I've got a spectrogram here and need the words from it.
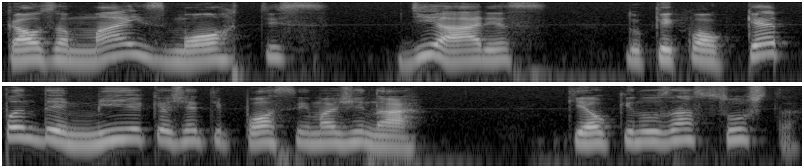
causa mais mortes diárias do que qualquer pandemia que a gente possa imaginar, que é o que nos assusta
